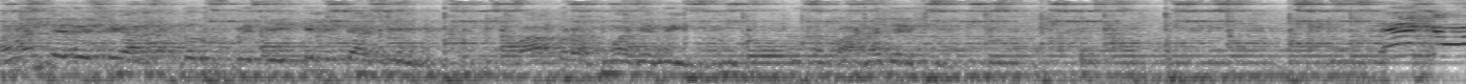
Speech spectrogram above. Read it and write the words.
अनंत देशी अनंत रूपे देखील त्याची बाप रत्मा देवी पाणदेशी एका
